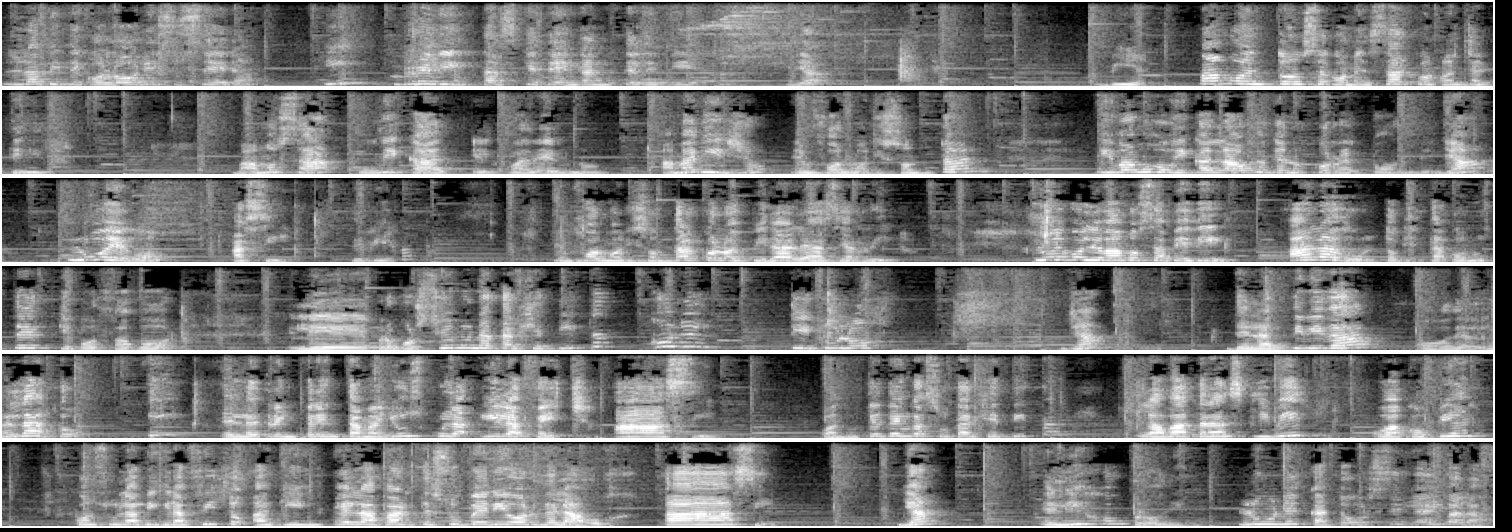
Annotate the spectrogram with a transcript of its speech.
lápiz de colores o cera y revistas que tengan ustedes viejas, ¿ya? Bien, vamos entonces a comenzar con nuestra actividad. Vamos a ubicar el cuaderno amarillo en forma horizontal y vamos a ubicar la hoja que nos corresponde, ¿ya? Luego, así, ¿se fija? En forma horizontal con los espirales hacia arriba. Luego le vamos a pedir al adulto que está con usted que por favor le proporcione una tarjetita con el título ya de la actividad o del relato y en letra imprenta mayúscula y la fecha. Así. Cuando usted tenga su tarjetita, la va a transcribir o a copiar con su lapigrafito aquí en la parte superior de la hoja. Así. ¿Ya? El hijo pródigo. Lunes 14 y ahí va la.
